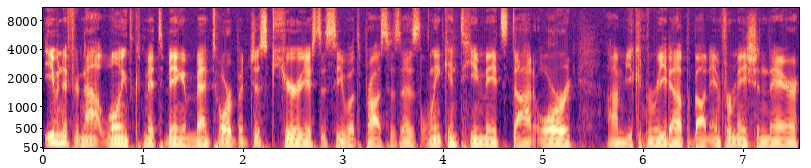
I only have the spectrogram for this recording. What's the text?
even if you're not willing to commit to being a mentor, but just curious to see what the process is, LincolnTeammates.org. Um, you can read up about information there.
